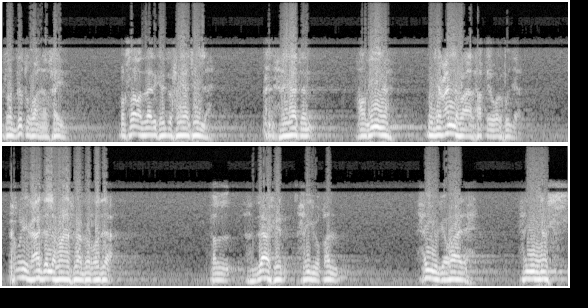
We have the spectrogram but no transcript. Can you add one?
يثبطه عن الخير. وصار ذلك ذو حياة له حياة عظيمة وجمعا له على الحق والهدى وإبعادا له عن أسباب الرداء. فالذاكر حي قلب حي جوارح حي نفس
